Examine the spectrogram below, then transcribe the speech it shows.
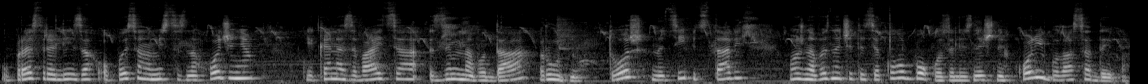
У прес-релізах описано місце знаходження, яке називається Зимна вода Рудно. Тож на цій підставі можна визначити, з якого боку залізничних колій була садиба.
